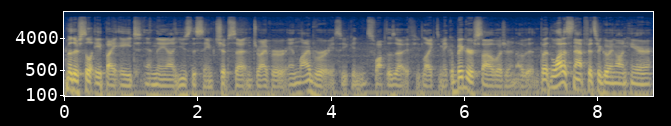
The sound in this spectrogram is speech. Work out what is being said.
but they're still 8x8 and they uh, use the same chipset and driver and library so you can swap those out if you'd like to make a bigger style version of it but a lot of snap fits are going on here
